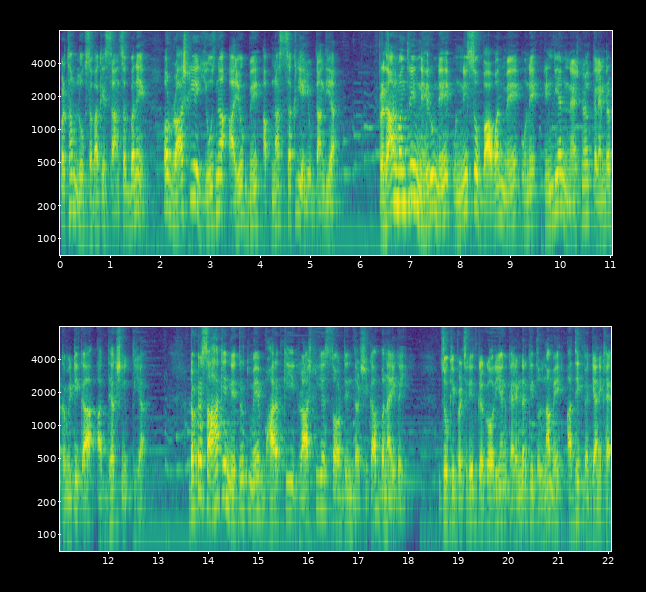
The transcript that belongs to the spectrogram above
प्रथम लोकसभा के सांसद बने और राष्ट्रीय योजना आयोग में अपना सक्रिय योगदान दिया। प्रधानमंत्री नेहरू ने उन्नीस सौ बावन में उन्हें इंडियन नेशनल कैलेंडर कमेटी का अध्यक्ष नियुक्त किया। डॉक्टर साहा के नेतृत्व में भारत की राष्ट्रीय सौर दिन दर्शिका बनाई गई, जो कि प्रचलित ग्रेगोरियन कैलेंडर की तुलना में अधिक वैज्ञानिक है।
